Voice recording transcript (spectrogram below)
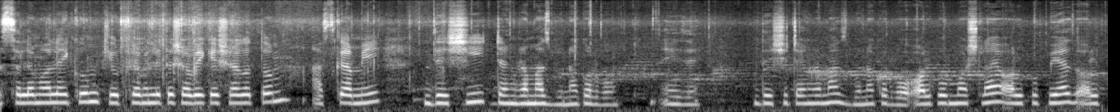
আসসালামু আলাইকুম, কিউট ফ্যামিলিতে সবাইকে স্বাগতম। আজকে আমি দেশি ট্যাংরা মাছ ভুনা করব। এই যে, দেশি ট্যাংরা মাছ ভুনা করব। অল্প মশলায়, অল্প পেঁয়াজ, অল্প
